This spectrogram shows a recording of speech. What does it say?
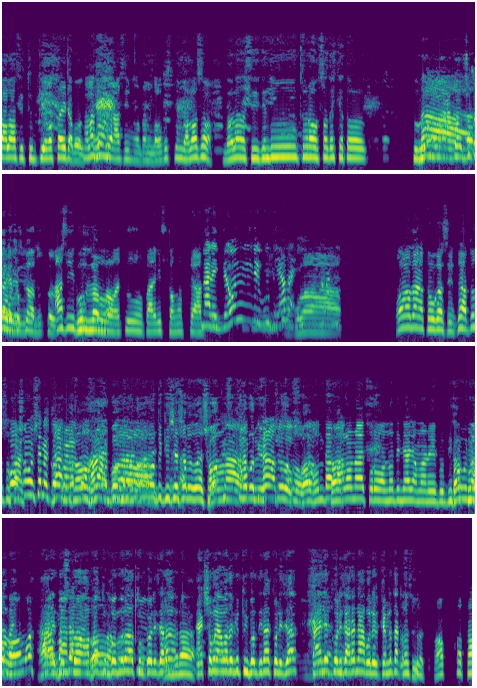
ভালো আছি। তুই কি অবস্থা? এটা বল। ভালো আছি মোটামুটি ভালো। তুমি ভালো আছো? ভালো আছি কিন্তু তোর অবস্থা দেখে তো বুঝলাম। বুঝলাম একটু পারিস সমস্যা বন্ধুরা, তোর কলিজা না? বন্ধুরা। এক সময় আমাদেরকে তুই বলতি না কলিজা। তাইলে কলিজা আরে না বলে কেন তা সব কথা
